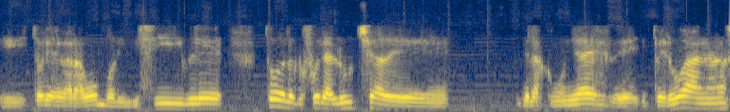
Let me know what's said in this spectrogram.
Historia de Garabombo, el Invisible, todo lo que fue la lucha de, de las comunidades eh, peruanas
